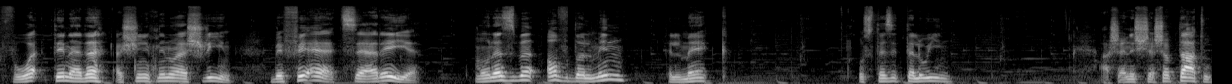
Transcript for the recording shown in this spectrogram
في وقتنا ده 2022 بفئة سعرية مناسبة أفضل من الماك. أستاذ التلوين عشان الشاشة بتاعته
